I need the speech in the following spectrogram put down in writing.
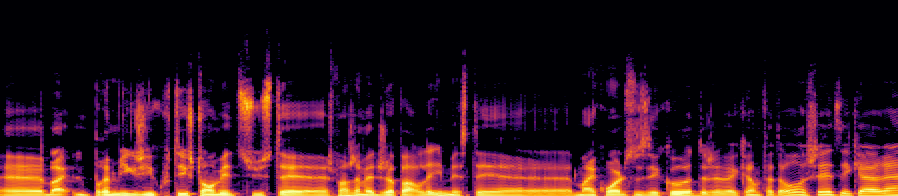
euh, ben, le premier que j'ai écouté, je suis tombé dessus, c'était, je pense que j'en avais déjà parlé, mais c'était euh, Mike Ward sous écoute. J'avais comme fait, oh shit, c'est carré.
